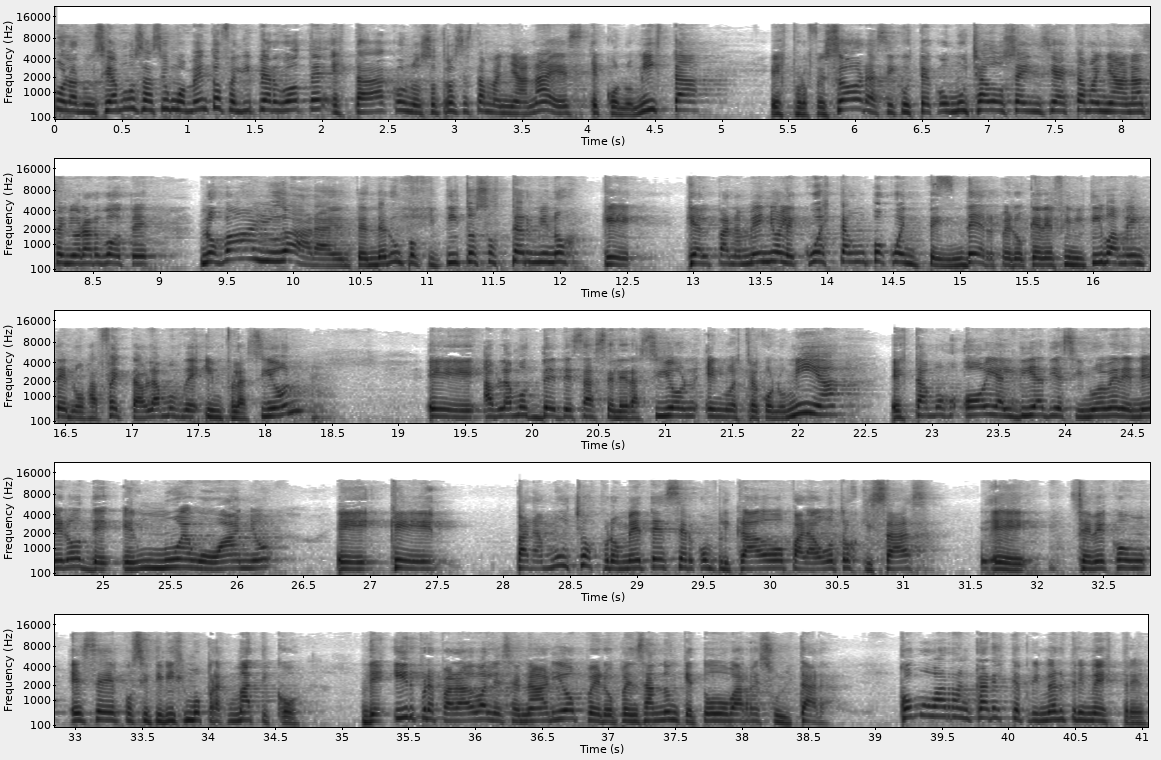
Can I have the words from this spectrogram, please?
como lo anunciamos hace un momento, Felipe Argote está con nosotros esta mañana, es economista, es profesor, así que usted con mucha docencia esta mañana, señor Argote, nos va a ayudar a entender un poquitito esos términos que, que al panameño le cuesta un poco entender, pero que definitivamente nos afecta. Hablamos de inflación, eh, hablamos de desaceleración en nuestra economía, estamos hoy al día 19 de enero de en un nuevo año eh, que para muchos promete ser complicado, para otros quizás eh, se ve con ese positivismo pragmático de ir preparado al escenario, pero pensando en que todo va a resultar. ¿Cómo va a arrancar este primer trimestre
